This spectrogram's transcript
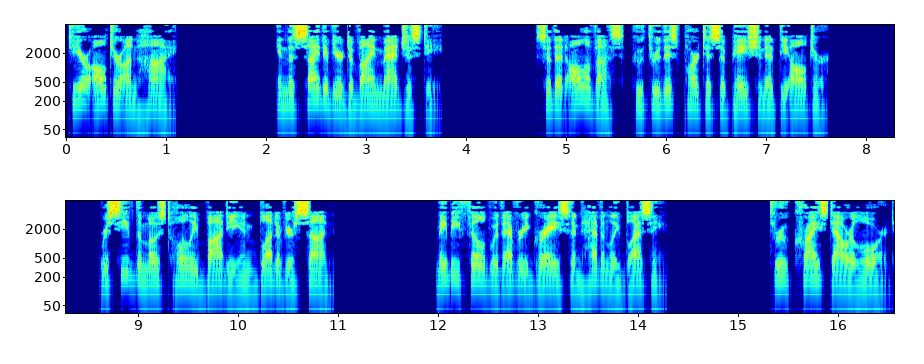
to your altar on high in the sight of your divine majesty so that all of us, who through this participation at the altar receive the most holy body and blood of your Son, may be filled with every grace and heavenly blessing. Through Christ our Lord.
